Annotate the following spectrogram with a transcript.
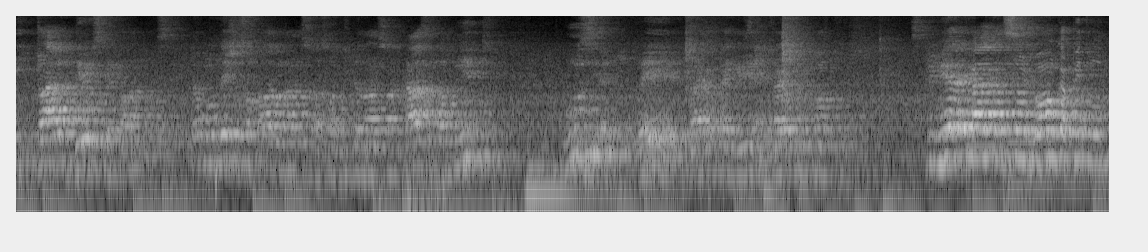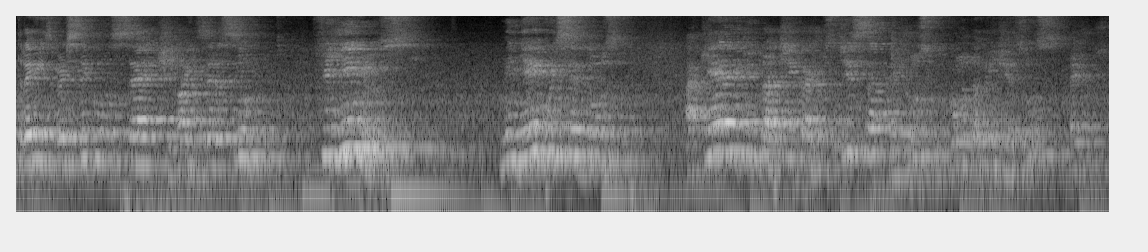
e, claro, Deus quer falar com você. Então, não deixe a sua palavra lá na sua, sua vida, lá na sua casa, está bonito. Use-a, leia, traga para a igreja, traga para o encontro. Primeira carta de São João, capítulo 3, versículo 7, vai dizer assim: Filhinhos, ninguém vos seduza. Aquele que pratica a justiça é justo, como também Jesus é justo.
